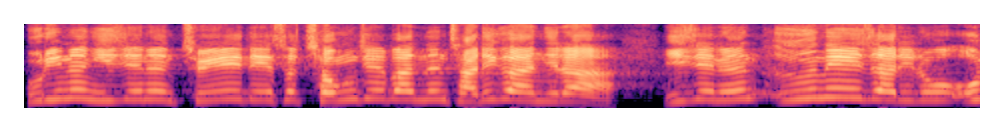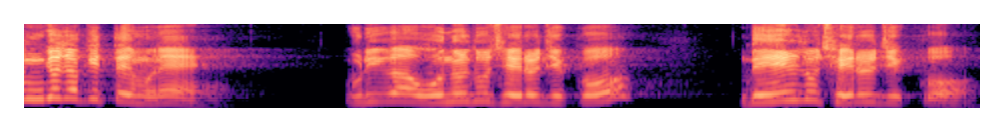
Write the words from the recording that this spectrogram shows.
우리는 이제는 죄에 대해서 정죄받는 자리가 아니라 이제는 은혜의 자리로 옮겨졌기 때문에 우리가 오늘도 죄를 짓고 내일도 죄를 짓고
